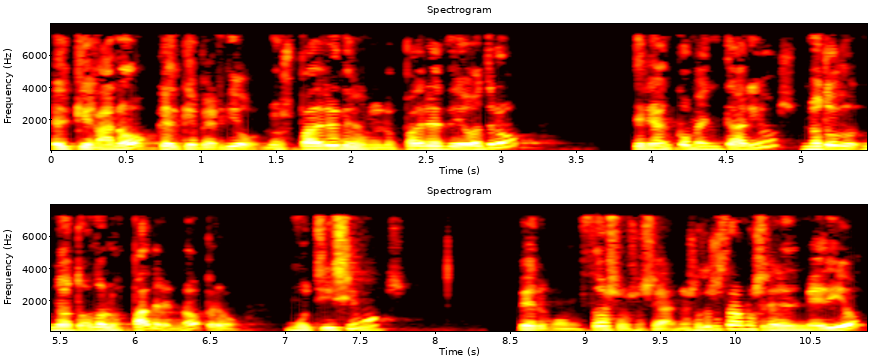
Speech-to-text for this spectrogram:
el que ganó que el que perdió. Los padres de No. uno y los padres de otro tenían comentarios, no, todo, no todos los padres, ¿no? Pero muchísimos, vergonzosos. O sea, nosotros estábamos en el medio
